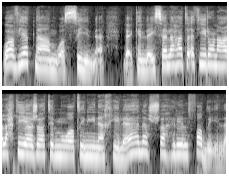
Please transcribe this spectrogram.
وفيتنام والصين لكن ليس لها تأثير على احتياجات المواطنين خلال الشهر الفضيل.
